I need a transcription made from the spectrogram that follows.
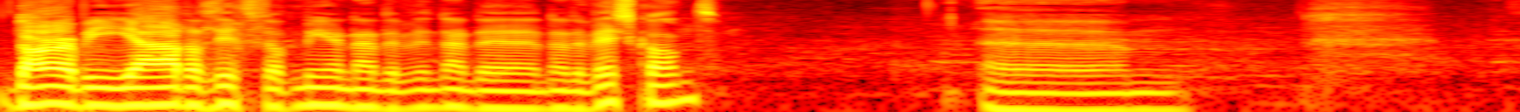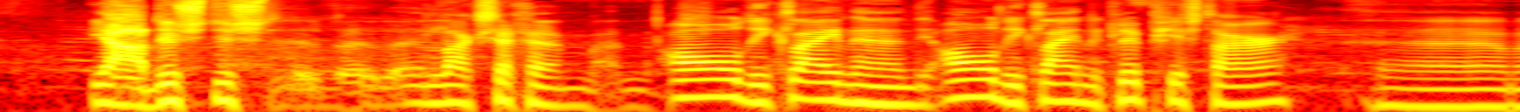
Derby, ja, dat ligt wat meer naar de, naar de, naar de westkant. Ehm, ja, dus, dus laat ik zeggen, al die kleine, al die kleine clubjes daar. Ehm,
